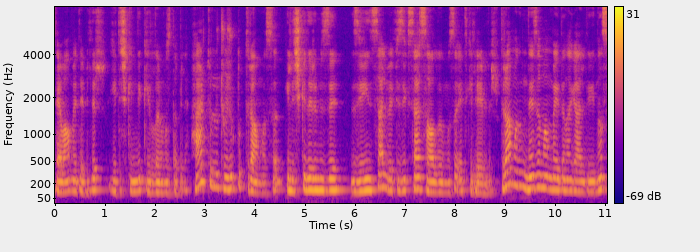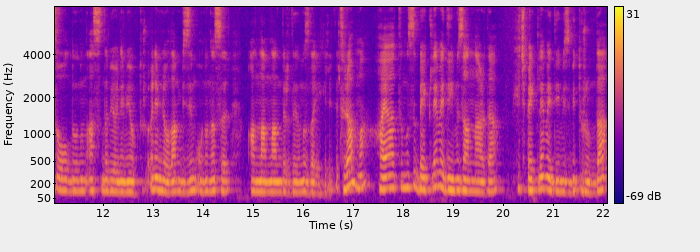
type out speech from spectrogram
devam edebilir yetişkinlik yıllarımızda bile. Her türlü çocukluk travması ilişkilerimizi, zihinsel ve fiziksel sağlığımızı etkileyebilir. Travmanın ne zaman meydana geldiği, nasıl olduğunun aslında bir önemi yoktur. Önemli olan bizim onu nasıl anlamlandırdığımızla ilgilidir. Travma hayatımızı beklemediğimiz anlarda, hiç beklemediğimiz bir durumda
